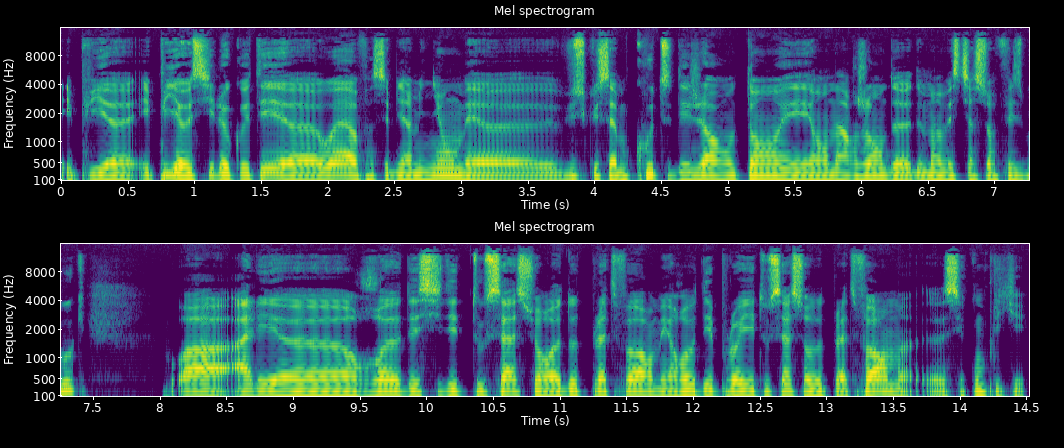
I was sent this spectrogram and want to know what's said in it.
Et puis, et puis il y a aussi le côté, ouais, enfin c'est bien mignon, mais vu ce que ça me coûte déjà en temps et en argent de, de m'investir sur Facebook, aller euh, redécider de tout ça sur euh, d'autres plateformes et redéployer tout ça sur d'autres plateformes, euh, c'est compliqué.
